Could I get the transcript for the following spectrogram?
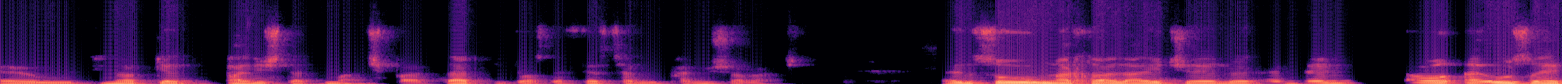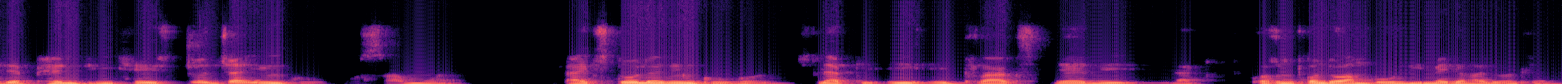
uh, we did not get punished that much but that it was the first time we punished and so ngahlala ejele and then I, I also had a pending case ntshontsha ingubo somewhere. Like stolen ingubo It's like i- i-drugs then like because umqondo wami bowulimele ngaleyo ndlela.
